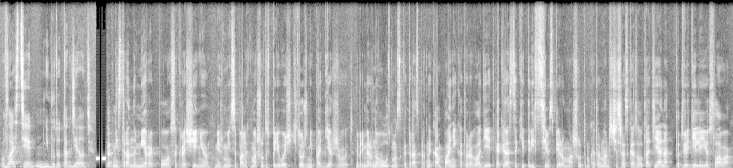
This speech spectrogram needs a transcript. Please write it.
власти не будут так делать. Как ни странно, меры по сокращению межмуниципальных маршрутов перевозчики тоже не поддерживают. Например, в Новоусманской транспортной компании, которая владеет как раз-таки 371 маршрутом, которым нам сейчас рассказывала Татьяна, подтвердили ее слова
